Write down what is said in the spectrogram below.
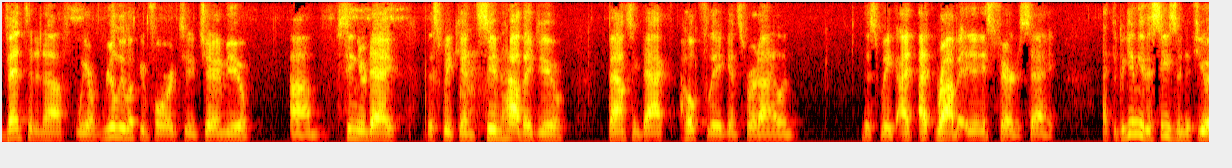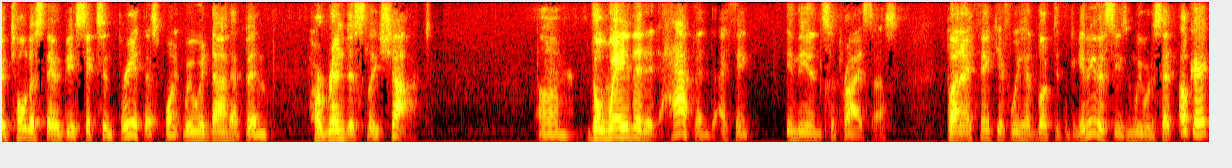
vented enough. We are really looking forward to JMU um, senior day this weekend, seeing how they do, bouncing back hopefully against Rhode Island this week. I, I, Rob, it is fair to say, at the beginning of the season, if you had told us they would be six and three at this point, we would not have been horrendously shocked. Um, the way that it happened, I think, in the end, surprised us. But I think if we had looked at the beginning of the season, we would have said, okay,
